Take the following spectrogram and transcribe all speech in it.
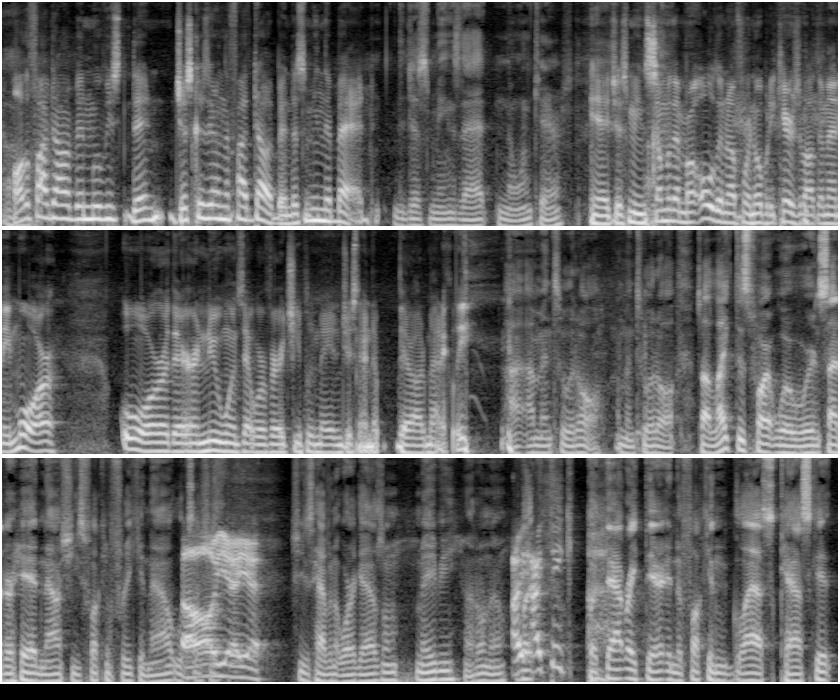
um, all the five dollar bin movies, then just because they're in the five dollar bin doesn't mean they're bad. It just means that no one cares. Yeah, it just means some of them are old enough where nobody cares about them anymore, or there are new ones that were very cheaply made and just end up there automatically. I, I'm into it all. I'm into it all. So I like this part where we're inside her head now. She's fucking freaking out. Looks oh she- yeah, yeah. She's having an orgasm, maybe. I don't know. I, But- I think But that right there in the fucking glass casket,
